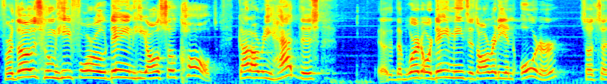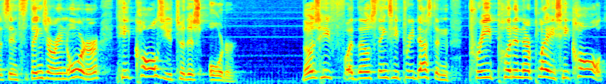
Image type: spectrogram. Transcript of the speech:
For those whom he foreordained, he also called. God already had this. Uh, the word ordain means it's already in order. So, so since things are in order, he calls you to this order. Those, he, those things he predestined, pre put in their place, he called.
